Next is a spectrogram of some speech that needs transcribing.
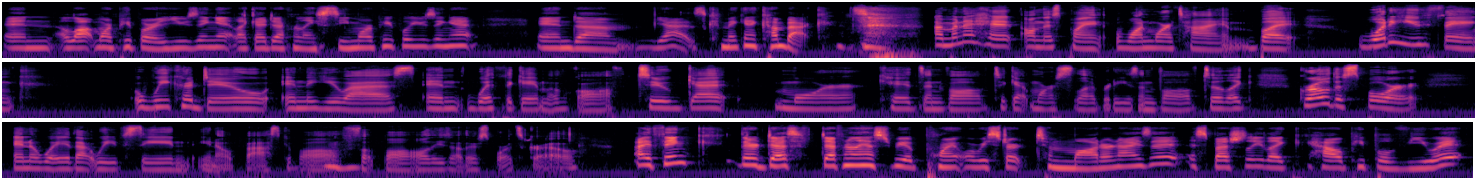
and a lot more people are using it. Like I definitely see more people using it, and um, yeah, it's making a comeback. I'm going to hit on this point one more time, but what do you think we could do in the US and with the game of golf to get more kids involved, to get more celebrities involved, to like grow the sport in a way that we've seen, you know, basketball, football, all these other sports grow? I think there des- definitely has to be a point where we start to modernize it, especially like how people view it.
